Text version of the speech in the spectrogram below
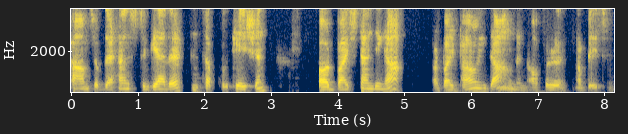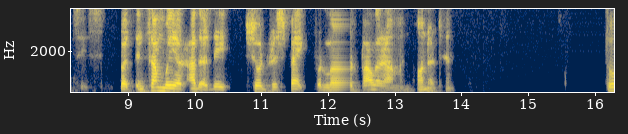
palms of their hands together in supplication, or by standing up, or by bowing down and offering obeisances. But in some way or other, they showed respect for Lord Balaram and honored him. तो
